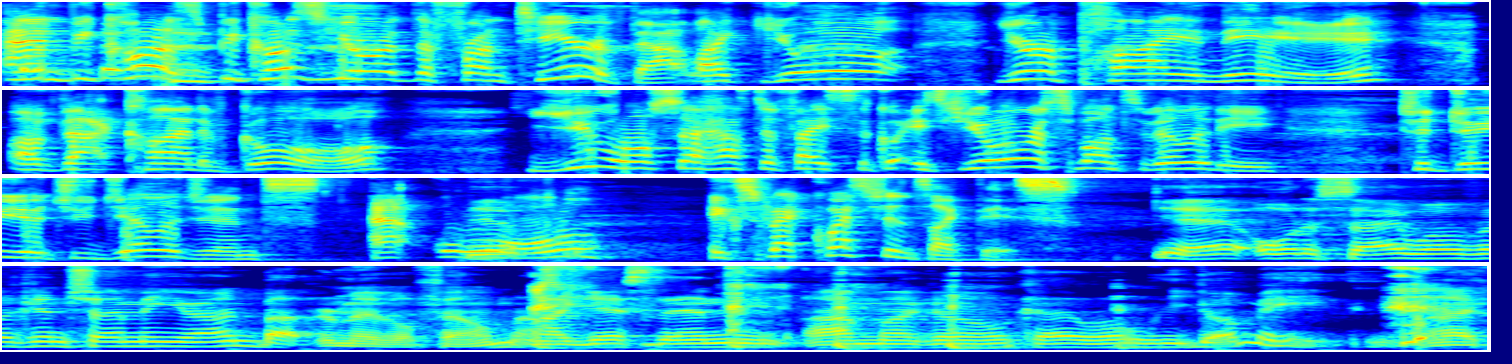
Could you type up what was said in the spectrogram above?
and because because you're at the frontier of that, like you're you're a pioneer of that kind of gore, you also have to face the. It's your responsibility to do your due diligence at, or expect questions like this. Yeah, or to say, well, if I can show me your own butt removal film. And I guess then I'm like, oh, okay, well, you got me. Like,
